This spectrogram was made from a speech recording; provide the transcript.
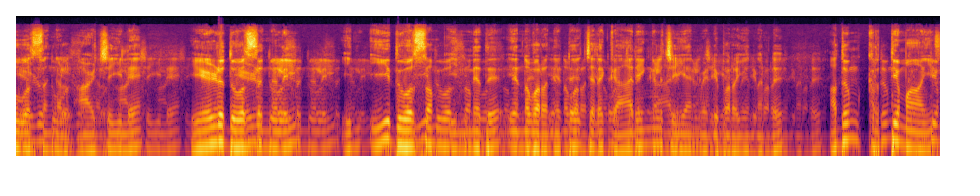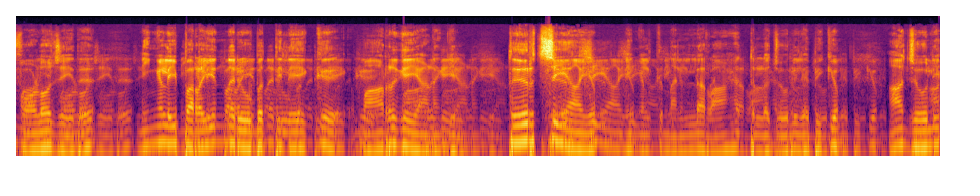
ദിവസങ്ങൾ ആഴ്ചയിലെ ഏഴു ദിവസങ്ങളിൽ ഈ ദിവസം ഇന്നത് എന്ന് പറഞ്ഞിട്ട് ചില കാര്യങ്ങൾ ചെയ്യാൻ വേണ്ടി പറയുന്നുണ്ട്. അതും കൃത്യമായി ഫോളോ ചെയ്ത് നിങ്ങൾ ഈ പറയുന്ന രൂപത്തിലേക്ക് മാറുകയാണെങ്കിൽ തീർച്ചയായും നിങ്ങൾക്ക് നല്ല റാഹത്തുള്ള ജോലി ലഭിക്കും. ആ ജോലി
